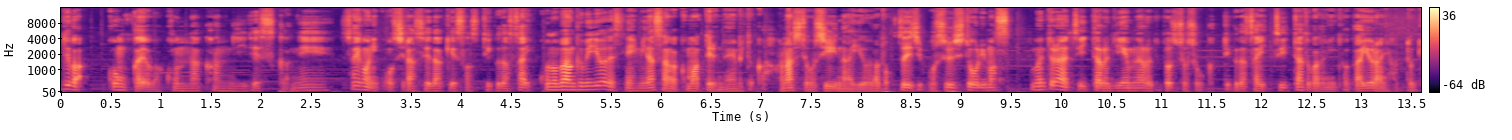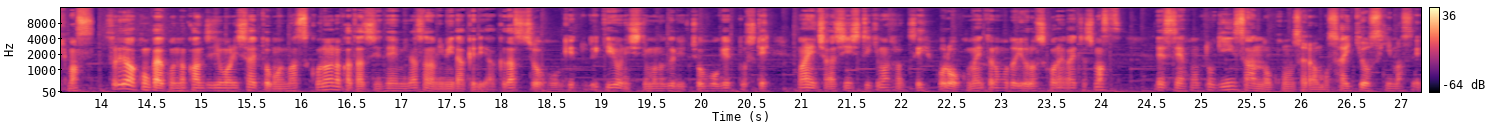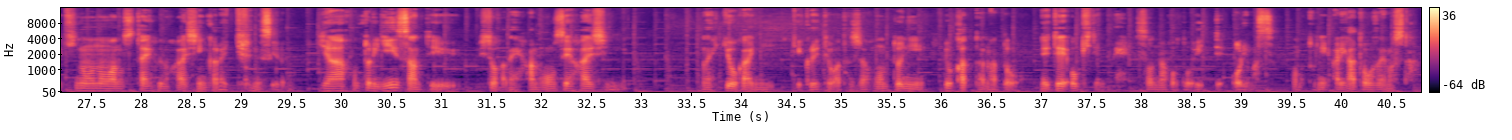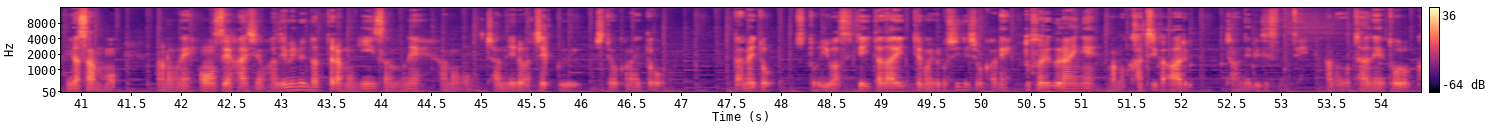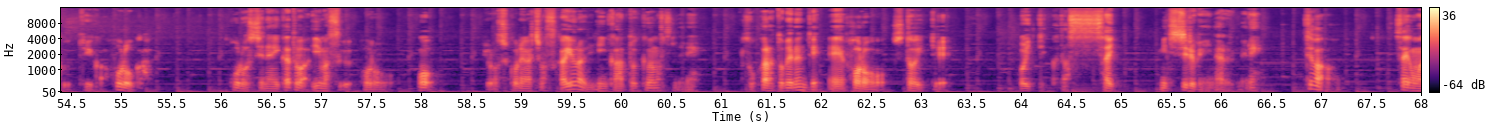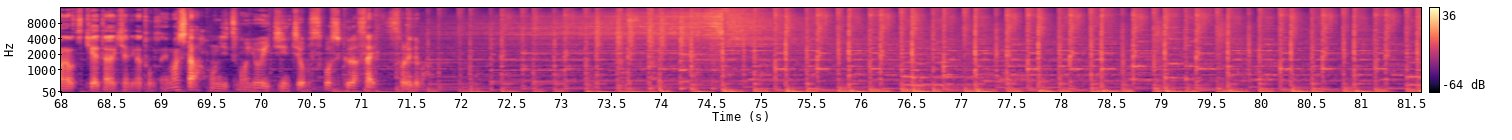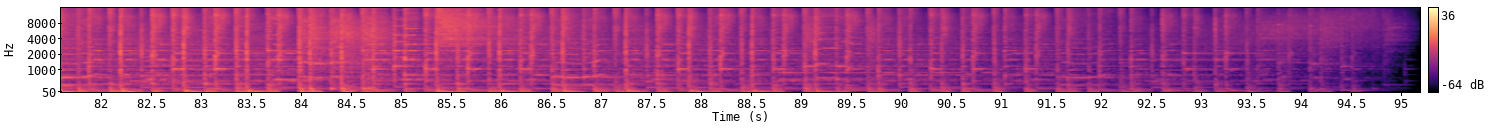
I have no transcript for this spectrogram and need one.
では、今回はこんな感じですかね。最後にお知らせだけさせてください。この番組ではですね、皆さんが困っている悩みとか話してほしい内容など随時募集しております。コメント欄や Twitter の DM などでどしどし送ってください。Twitter とかのリンクは概要欄に貼っておきます。それでは今回はこんな感じに終わりしたいと思います。このような形でね、皆さんの耳だけで役立つ情報をゲットできるようにして物ぐり情報をゲットして毎日配信していきますので、ぜひフォロー、コメントのほどよろしくお願いいたします。ですね、ほんと銀さんのコンサルはもう最強すぎますね。昨日のあのスタイフの配信から言ってるんですけども。いやー、本当に銀さんっていう人がね、あの、音声配信のね、業界に行ってくれて私は本当に良かったなと、寝て起きてもね、そんなことを言っております。本当にありがとうございました。皆さんも、あのね、音声配信を始めるんだったらもう銀さんのね、あの、チャンネルはチェックしておかないとダメと、ちょっと言わせていただいてもよろしいでしょうかね。と、それぐらいね、あの、価値があるチャンネルですので、あの、チャンネル登録っていうか、フォローか。フォローしてない方は今すぐフォローをよろしくお願いします。概要欄にリンク貼っておきますんでね。そこから飛べるんで、えー、フォローしといておいてください。道しるべになるんでね。では、最後までお付き合いいただきありがとうございました。本日も良い一日をお過ごしください。それでは。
